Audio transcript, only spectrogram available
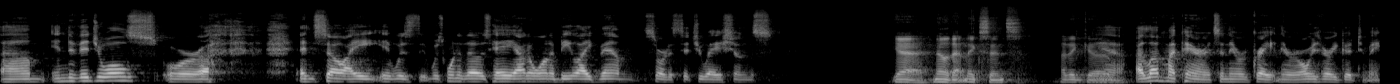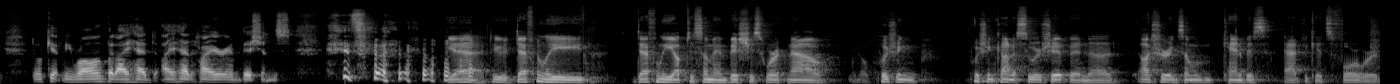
um, individuals or. Uh, and so I, it was, it was one of those, hey, I don't want to be like them sort of situations. Yeah, no, that makes sense. I think. Uh, yeah, I love my parents, and they were great, and they were always very good to me. Don't get me wrong, but I had I had higher ambitions. yeah, dude, definitely, definitely up to some ambitious work now. You know, pushing pushing connoisseurship and uh, ushering some cannabis advocates forward.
